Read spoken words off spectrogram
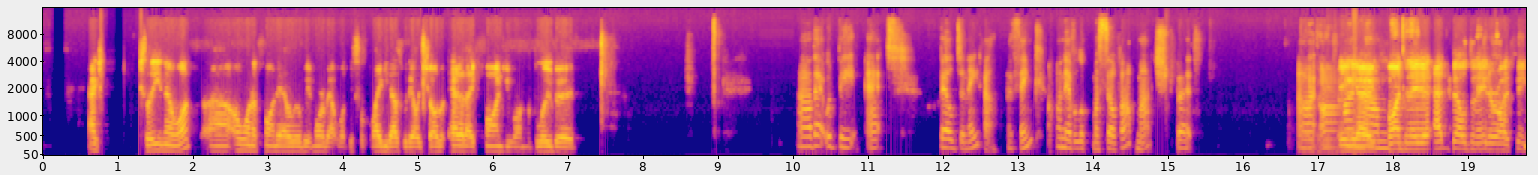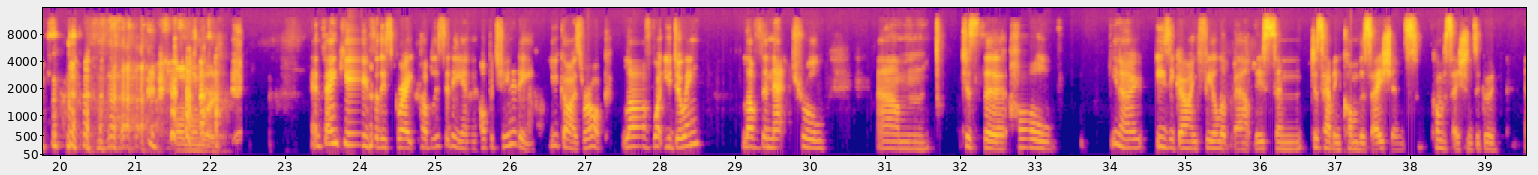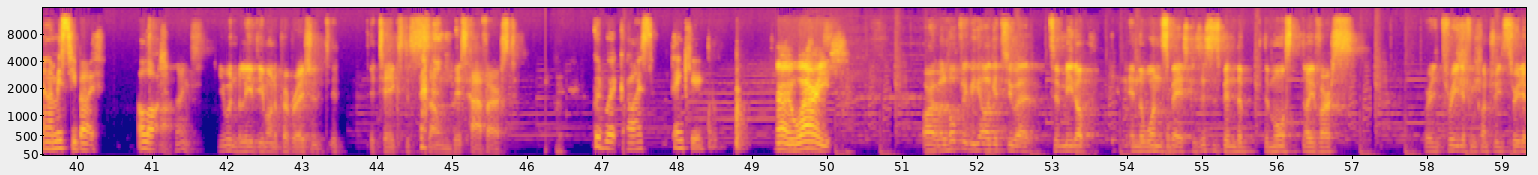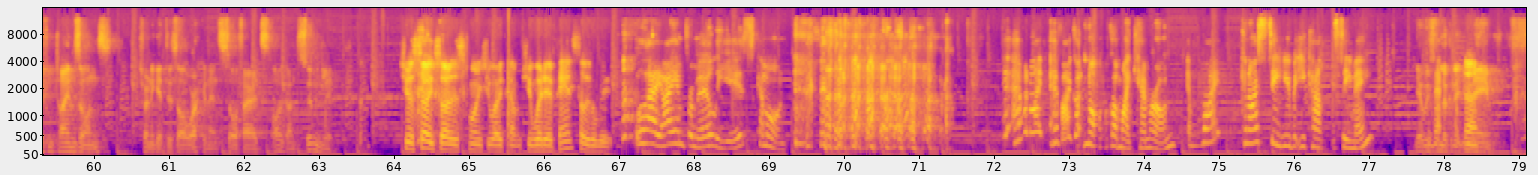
actually, you know what, uh, I want to find out a little bit more about what this lady does with early childhood. How do they find you on the Bluebird? Uh, that would be at Bell Donita, I think. I never looked myself up much, but I, I, there you go. Um, Find Donita at Bell Donita, I think. All one word. And thank you for this great publicity and opportunity. You guys rock. Love what you're doing. Love the natural, um, just the whole you know, easygoing feel about this and just having conversations. Conversations are good. And I miss you both a lot. Ah, thanks. You wouldn't believe the amount of preparation it, it, it takes to sound this half arsed. Good work, guys. Thank you. No worries. All right. Well, hopefully we all get to uh, to meet up in the one space because this has been the the most diverse. We're in three different countries, three different time zones, trying to get this all working, and so far it's all gone swimmingly. She was so excited this morning. She woke up. She wet her pants a little bit. Well, hey, I am from early years. Come on. Haven't I? Have I got not got my camera on? Have I? Can I see you, but you can't see me? Yeah, we've Is been that- looking at your No. name.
